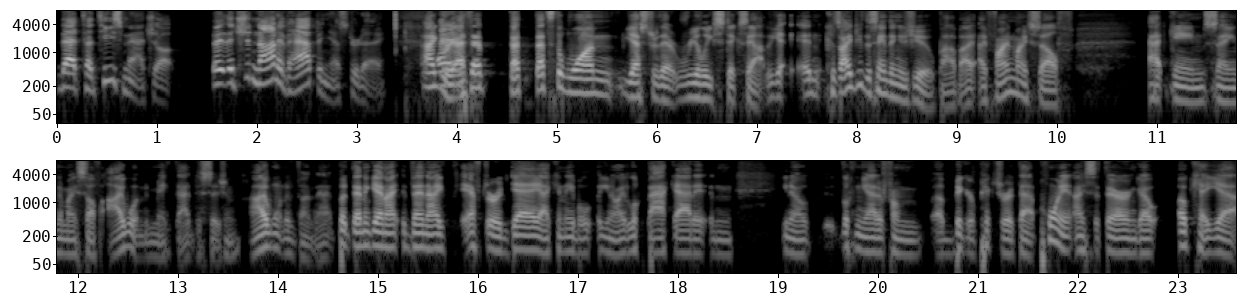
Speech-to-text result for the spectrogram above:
that Tatis matchup. That, that should not have happened yesterday. I agree. And, I thought that that's the one yesterday that really sticks out. Yeah, and because I do the same thing as you, Bob. I, I find myself at games saying to myself, I wouldn't make that decision. I wouldn't have done that. But then again, I then I after a day I can able, you know, I look back at it and you know, looking at it from a bigger picture at that point, I sit there and go, okay, yeah,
